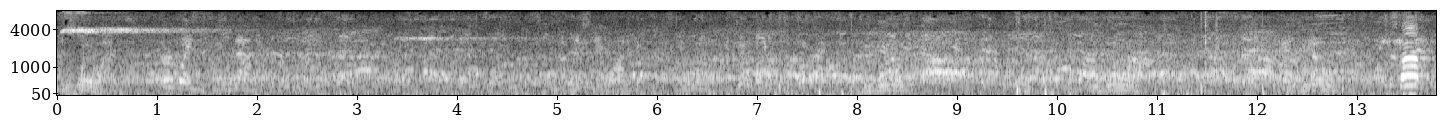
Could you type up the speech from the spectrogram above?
One is no point. Third one you just put him down, but you don't win. I'm not just saying you want to be. So who feel like you do? You do. Stop!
